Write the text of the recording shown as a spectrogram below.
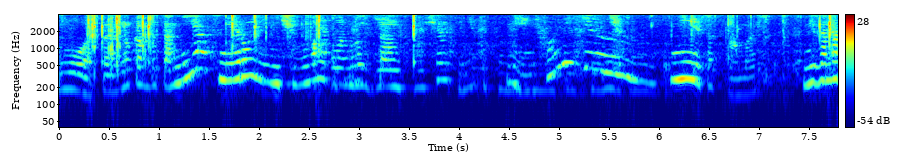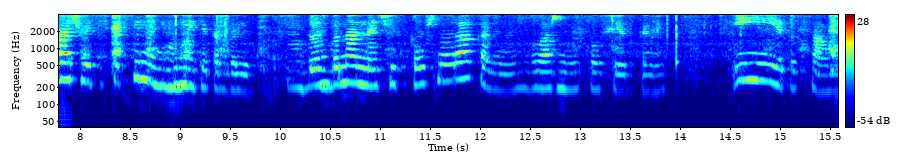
Вот. э, Ну, как бы там ни язв, ни эрозии, ничего нет. просто- исключается, нет? Не, хламидия не это самое. Не заморачивайтесь так сильно, не думайте так далеко. То есть банальная чистка ушной раковины влажными салфетками. И этот самый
